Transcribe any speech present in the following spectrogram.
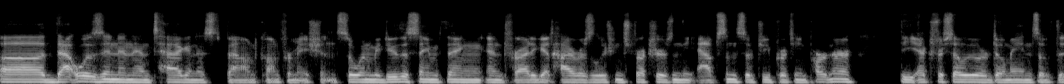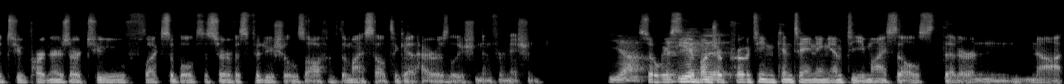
uh, that was in an antagonist bound conformation. So when we do the same thing and try to get high resolution structures in the absence of G protein partner, the extracellular domains of the two partners are too flexible to serve as fiducials off of the micelle to get high resolution information. Yeah. So we see a bunch the- of protein containing empty micelles that are not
